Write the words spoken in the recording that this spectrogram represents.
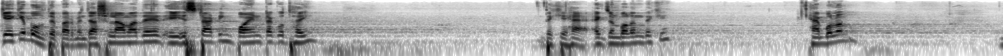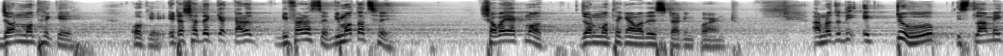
কে কে বলতে পারবেন যে আসলে আমাদের এই স্টার্টিং পয়েন্টটা কোথায়? দেখি হ্যাঁ একজন বলেন দেখি। হ্যাঁ বলুন। জন্ম থেকে। ওকে, এটার সাথে কারও ডিফার আছে? দ্বিমত আছে? সবাই একমত? জন্ম থেকে আমাদের স্টার্টিং পয়েন্ট আমরা যদি একটু ইসলামিক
